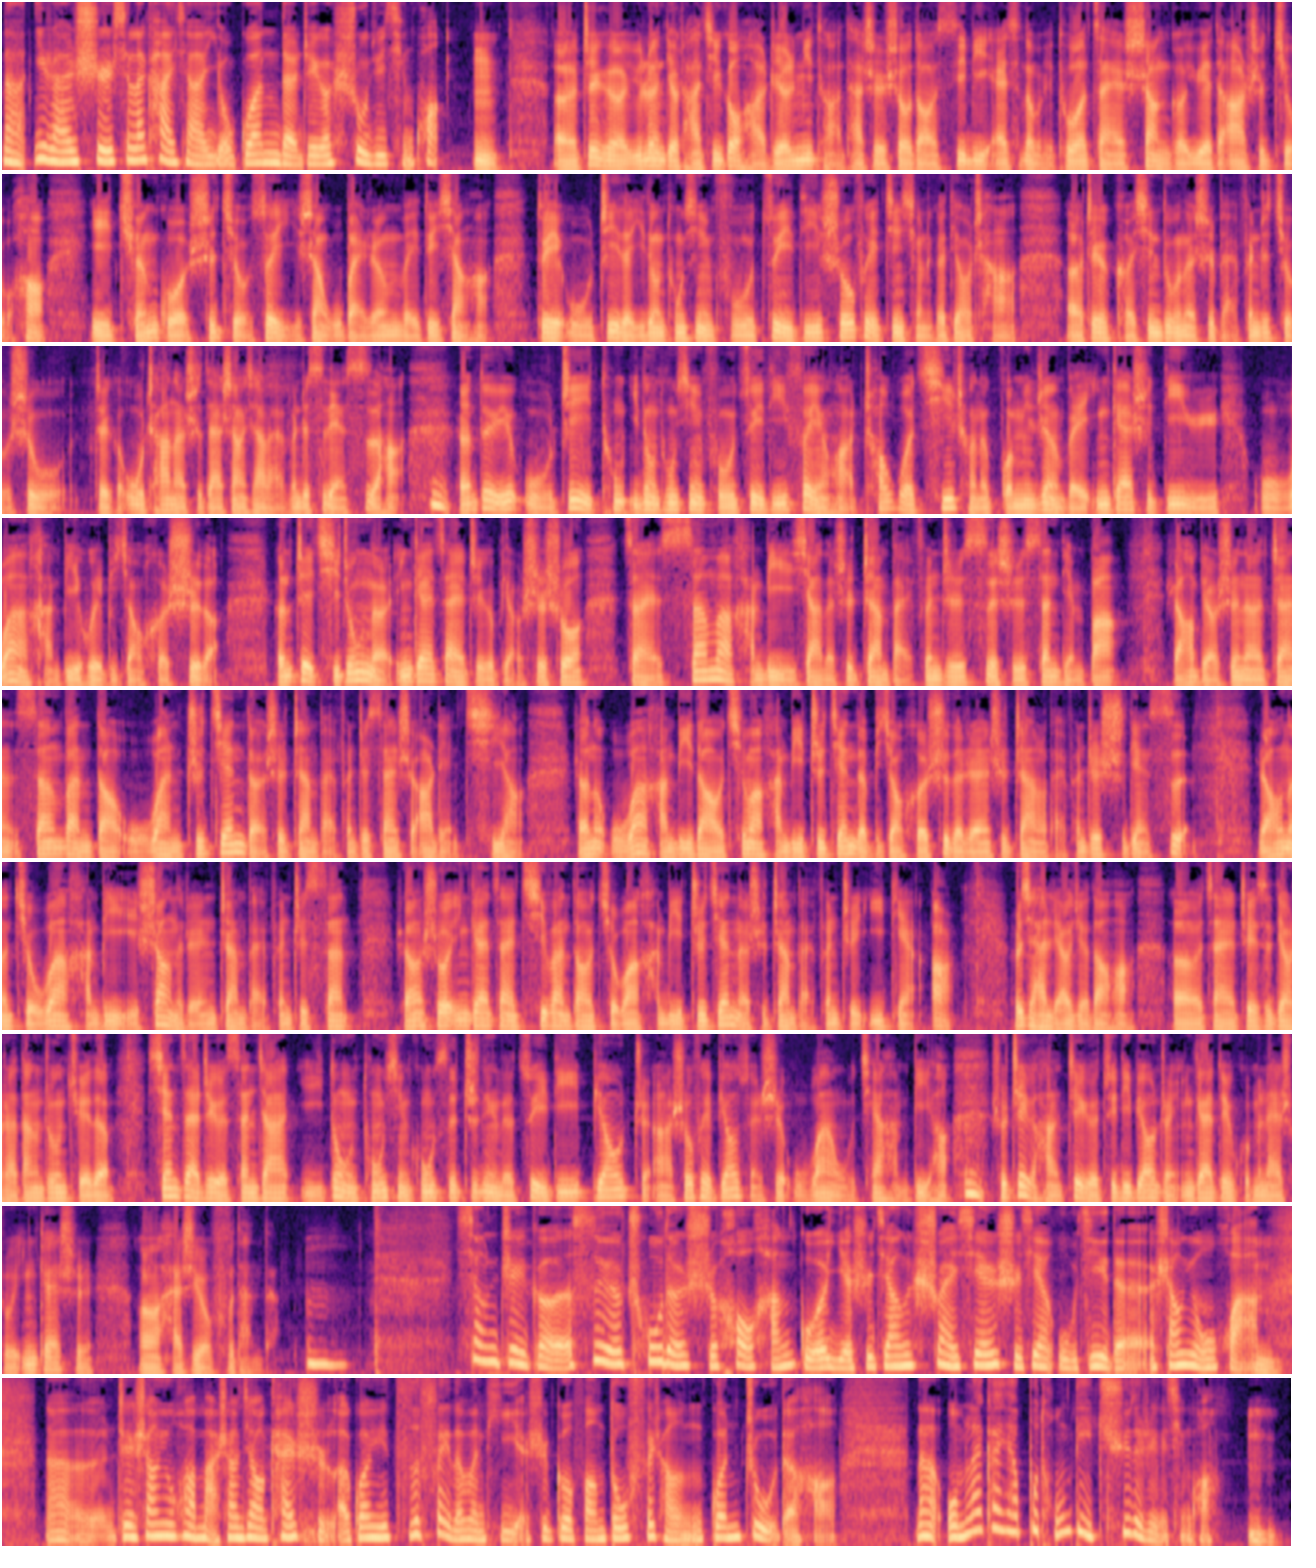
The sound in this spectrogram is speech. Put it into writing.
那依然是先来看一下有关的这个数据情况。嗯，呃，这个舆论调查机构哈 r e a l m e t e r 它是受到 CBS 的委托，在上个月的二十九号，以全国十九岁以上五百人为对象哈，对五 G 的移动通信服务最低收费进行了一个调查。呃，这个可信度呢是百分之九十五，这个误差呢是在上下百分之四点四哈。嗯，然后对于五 G 通移动通信服务最低费用哈，超过七成的国民认为应该是低于五万韩币会比较合适的。嗯，这其中呢，应该在这个表示说。在三万韩币以下的是占百分之四十三点八，然后表示呢，占三万到五万之间的是占百分之三十二点七啊，然后呢，五万韩币到七万韩币之间的比较合适的人是占了百分之十点四，然后呢，九万韩币以上的人占百分之三，然后说应该在七万到九万韩币之间呢是占百分之一点二，而且还了解到哈，呃，在这次调查当中，觉得现在这个三家移动通信公司制定的最低标准啊，收费。标准是五万五千韩币哈，嗯，说这个行，这个最低标准应该对国民来说应该是呃还是有负担的。嗯，像这个四月初的时候，韩国也是将率先实现五 G 的商用化，嗯，那这商用化马上就要开始了。关于资费的问题，也是各方都非常关注的。好，那我们来看一下不同地区的这个情况。嗯，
